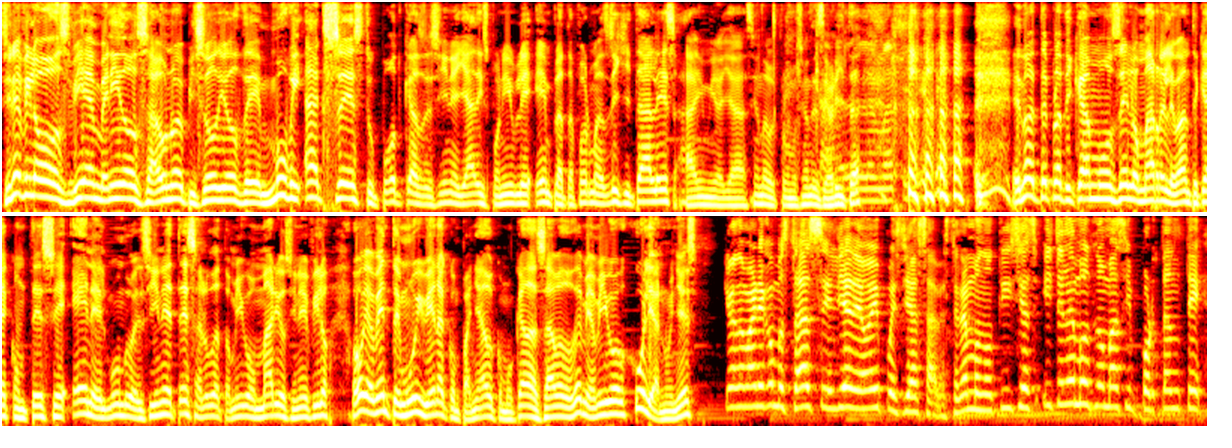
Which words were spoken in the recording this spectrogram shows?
Cinéfilos, bienvenidos a un nuevo episodio de Movie Access, tu podcast de cine ya disponible en plataformas digitales. Ay, mira, ya haciendo promoción desde ahorita. en donde te platicamos de lo más relevante que acontece en el mundo del cine. Te saluda tu amigo Mario Cinéfilo, obviamente muy bien acompañado como cada sábado de mi amigo Julián Núñez. ¿Qué onda Mario? ¿Cómo estás? El día de hoy pues ya sabes, tenemos noticias y tenemos lo más importante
